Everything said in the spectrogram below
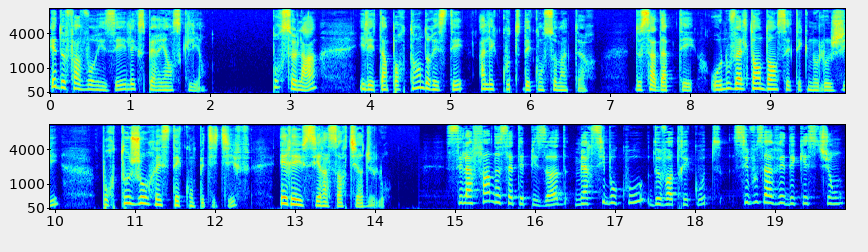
et de favoriser l'expérience client. Pour cela, il est important de rester à l'écoute des consommateurs, de s'adapter aux nouvelles tendances et technologies pour toujours rester compétitif et réussir à sortir du lot. C'est la fin de cet épisode. Merci beaucoup de votre écoute. Si vous avez des questions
